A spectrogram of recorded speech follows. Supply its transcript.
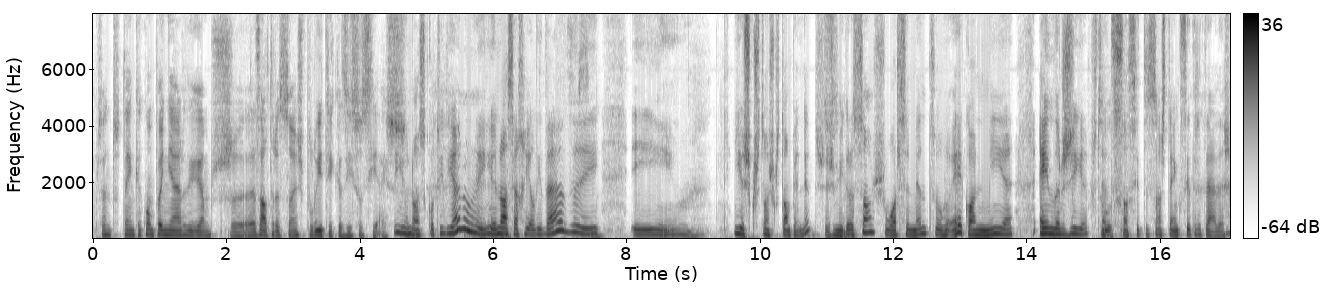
Portanto, tem que acompanhar, digamos, eh, as alterações políticas e sociais. E o nosso cotidiano, e a nossa realidade, e, e e as questões que estão pendentes, as Sim. migrações, o orçamento, a economia, a energia, portanto, Tudo. são situações que têm que ser tratadas.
